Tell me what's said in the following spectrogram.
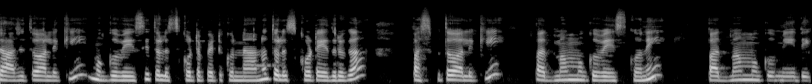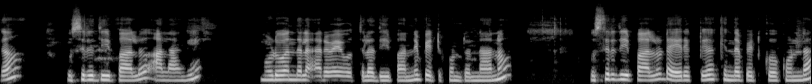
జాజుతో అలికి ముగ్గు వేసి తులసి కోట పెట్టుకున్నాను. తులసి కోట ఎదురుగా పసుపుతో అలికి పద్మం ముగ్గు వేసుకొని పద్మం ముగ్గు మీదిగా ఉసిరి దీపాలు అలాగే మూడు వందల అరవై ఒత్తుల దీపాన్ని పెట్టుకుంటున్నాను. ఉసిరి దీపాలు డైరెక్ట్గా కింద పెట్టుకోకుండా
